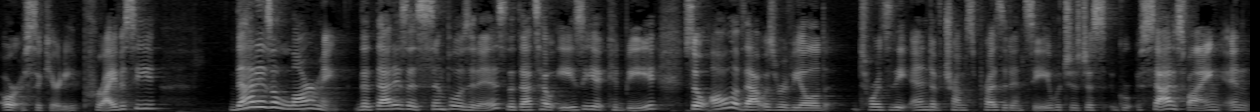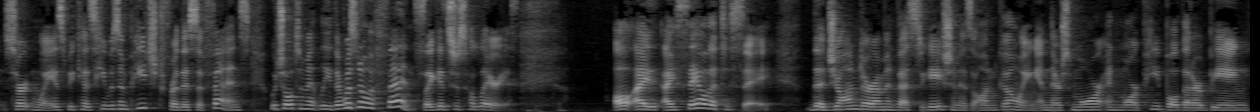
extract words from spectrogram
or security privacy, that is alarming that that is as simple as it is that that's how easy it could be so all of that was revealed towards the end of Trump's presidency, which is just satisfying in certain ways because he was impeached for this offense, which ultimately there was no offense. Like it's just hilarious. All I, I say all that to say the John Durham investigation is ongoing, and there's more and more people that are being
